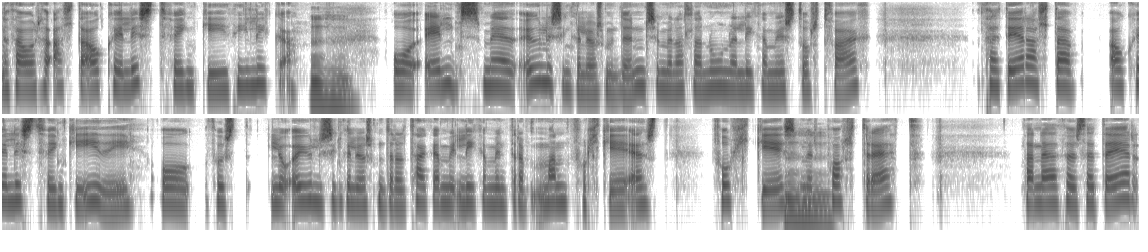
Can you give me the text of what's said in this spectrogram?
og þá er það alltaf ákveði listfengi í því líka mm -hmm. og eins með auglýsingaljósmyndun sem er alltaf núna líka mjög stort fag þetta er alltaf ákveði listfengi í því og þú veist, auglýsingaljósmyndarar taka líka myndir af mannfólki eða fólki sem mm -hmm. er mhm. portrétt Þannig að veist, þetta er,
